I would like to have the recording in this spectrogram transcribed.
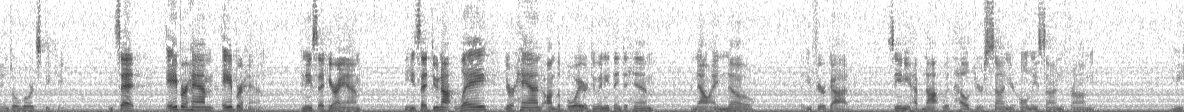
the angel of the Lord speaking, and said, Abraham, Abraham. And he said, Here I am. And he said, Do not lay your hand on the boy or do anything to him. And now I know that you fear God, seeing you have not withheld your son, your only son, from me.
